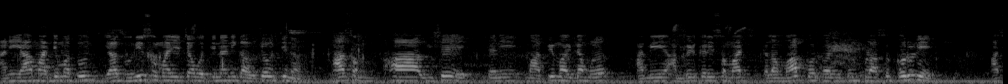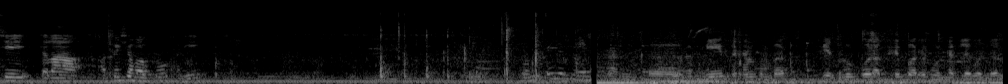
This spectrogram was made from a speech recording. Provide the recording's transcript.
आणि या माध्यमातून या दोन्ही समाजाच्या वतीनं आणि गावच्या वतीनं हा सम हा विषय त्यांनी माफी मागल्यामुळं आम्ही आंबेडकरी समाज त्याला माफ करतो आणि इथून पुढे असं करू नये अशी त्याला अपेक्षा बाळगतो आणि मी प्रशांत कुंभार. फेसबुकवर आक्षेपार्ह पोस्ट टाकल्याबद्दल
